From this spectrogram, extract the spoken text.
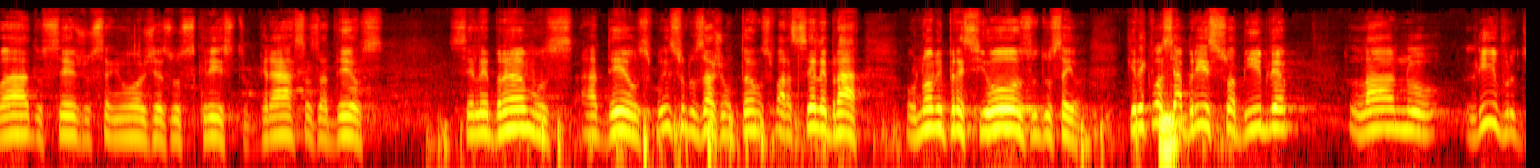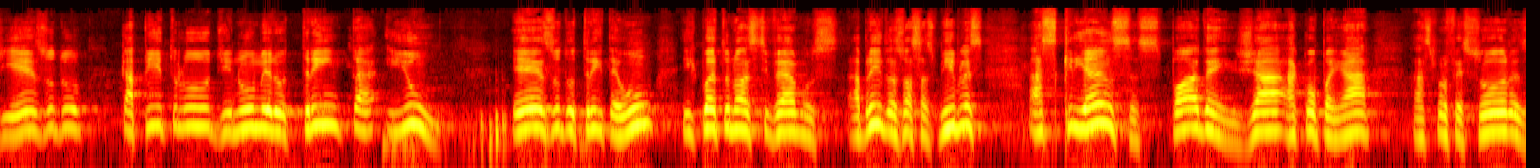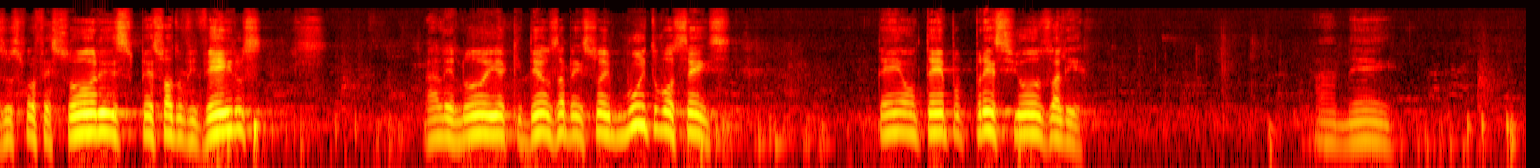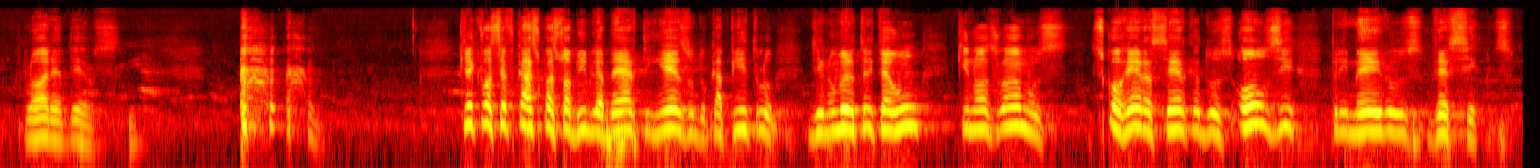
Louvado seja o Senhor Jesus Cristo. Graças a Deus. Celebramos a Deus, por isso nos ajuntamos para celebrar o nome precioso do Senhor. Queria que você abrisse sua Bíblia lá no livro de Êxodo, capítulo de número 31. Êxodo 31 enquanto nós estivermos abrindo as nossas Bíblias, as crianças podem já acompanhar as professoras, os professores, o pessoal do Viveiros. Aleluia, que Deus abençoe muito vocês. Tenham um tempo precioso ali. Amém. Glória a Deus. Queria que você ficasse com a sua Bíblia aberta em Êxodo, capítulo de número 31, que nós vamos discorrer acerca dos 11 primeiros versículos.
